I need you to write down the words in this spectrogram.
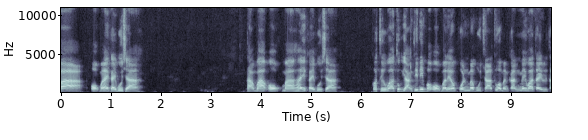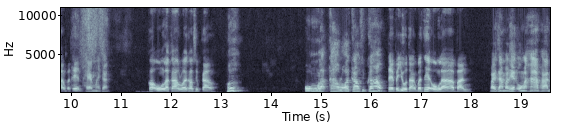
ว่าออกมาให้ใครบูชา ถามว่าออกมาให้ใครบูชา ก็ถือว่าทุกอย่างที่นี่พอออกมาแล้วคนมาบูชาทั่วเหมือนกันไม่ว่าไทยหรือต่างประเทศ แพงไหมอาจารย์ก็องค์ละเก้าร้อยเก้าสิบเก้าเฮ้ยองค์ละเก้าร้อยเก้าสิบเก้าแต่ไปอยู่ต่างประเทศองค์ละพันไปต่างประเทศองค์ละห้าพัน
